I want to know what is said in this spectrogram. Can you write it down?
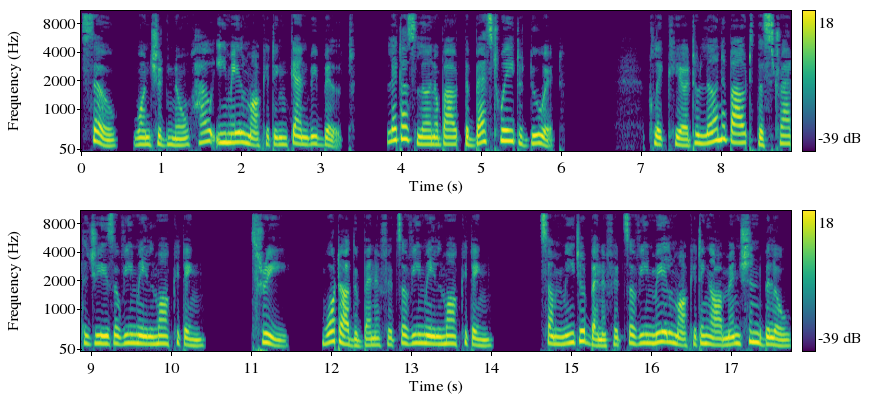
So, one should know how email marketing can be built. Let us learn about the best way to do it. Click here to learn about the strategies of email marketing. 3. What are the benefits of email marketing? Some major benefits of email marketing are mentioned below.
